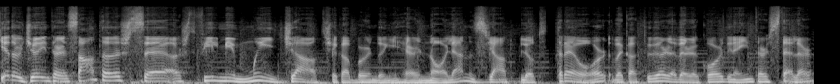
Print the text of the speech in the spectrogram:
Tjetër gjë interesante është se është filmi më i gjatë që ka bërë ndonjëherë Nolan, zgjat plot 3 orë dhe ka thyer edhe rekordin e Interstellar,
